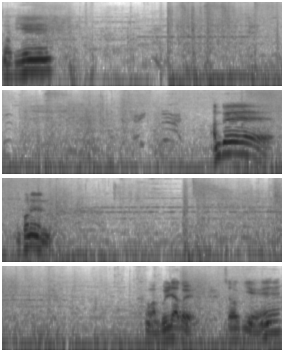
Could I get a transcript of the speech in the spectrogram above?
저기에 안 돼! 이거는 잠깐만 물약을 저기에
